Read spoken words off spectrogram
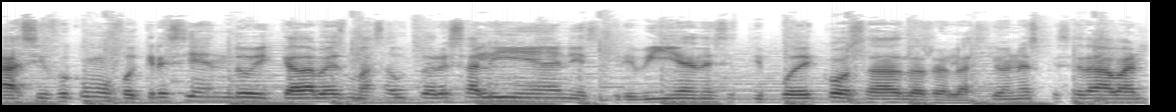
así fue como fue creciendo y cada vez más autores salían y escribían ese tipo de cosas, las relaciones que se daban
